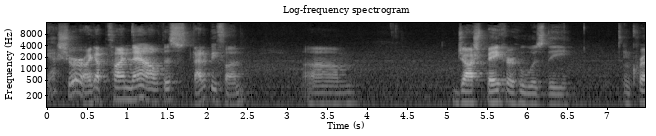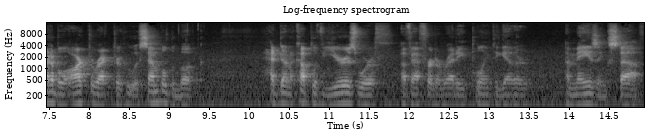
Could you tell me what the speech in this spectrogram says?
Yeah, sure. I got the time now. This that'd be fun. Um, Josh Baker, who was the incredible art director who assembled the book, had done a couple of years worth of effort already pulling together amazing stuff.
